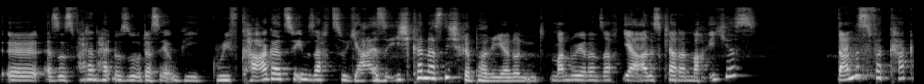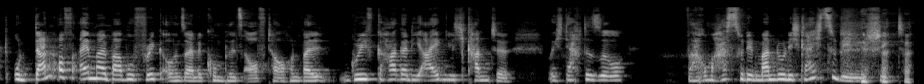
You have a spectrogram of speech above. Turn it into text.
äh, also es war dann halt nur so, dass er irgendwie Grief Karga zu ihm sagt, so, ja, also ich kann das nicht reparieren. Und Mando ja dann sagt, ja, alles klar, dann mach ich es dann ist verkackt und dann auf einmal Babu Frick und seine Kumpels auftauchen, weil Grief Hager die eigentlich kannte. Wo ich dachte so, warum hast du den Mando nicht gleich zu denen geschickt?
